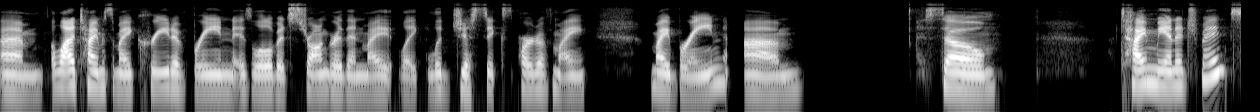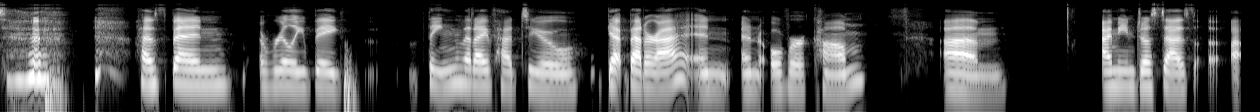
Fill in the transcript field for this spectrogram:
Um, a lot of times my creative brain is a little bit stronger than my like logistics part of my my brain. Um, so time management has been a really big thing that I've had to get better at and and overcome. Um, I mean, just as uh,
